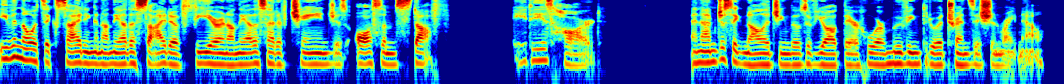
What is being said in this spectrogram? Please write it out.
even though it's exciting and on the other side of fear and on the other side of change is awesome stuff, it is hard. And I'm just acknowledging those of you out there who are moving through a transition right now.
